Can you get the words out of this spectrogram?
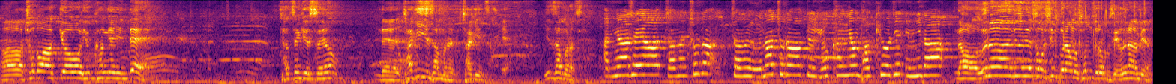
어, 초등학교 6학년인데 잘생겼어요. 네, 자기 인사 한번 해주세요. 자기 인사. 예, 인사 한번 하세요. 안녕하세요. 저는 초등 저는 은하 초등학교 6학년 박효진입니다. 어, 은하면에서 오신 분 한번 손 들어보세요. 은하면.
